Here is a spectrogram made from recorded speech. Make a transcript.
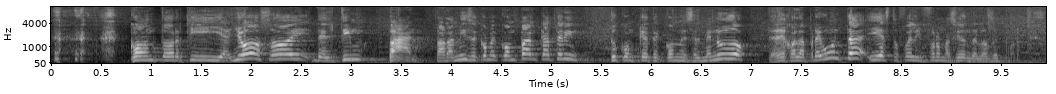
con tortilla. Yo soy del team pan. Para mí se come con pan, Catherine. ¿Tú con qué te comes el menudo? Te dejo la pregunta y esto fue la información de los deportes.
